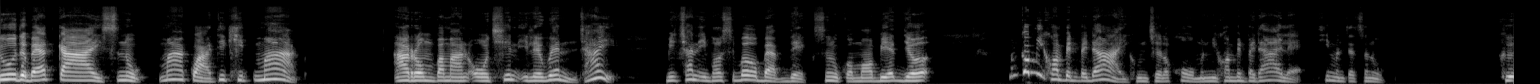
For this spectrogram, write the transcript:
ดู The Bad Guy สนุกมากกว่าที่คิดมาก อารมณ์ประมาณ Ocean Eleven ใช่ Mission Impossible แบบเด็ก สนุกกว่ามอร์เบียสเยอะ มันก็มีความเป็นไปได้ คุณเชลโคมันมีความเป็นไปได้แหละ ที่มันจะสนุก คือ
